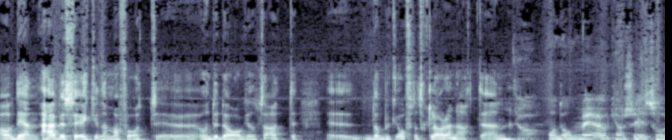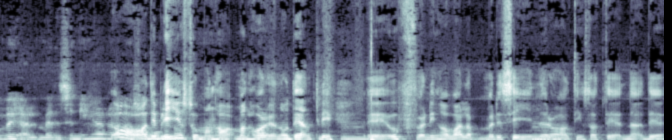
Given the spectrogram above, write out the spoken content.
av den här besöken de har fått äh, under dagen så att äh, de brukar oftast klara natten. Och de är, kanske är så väl medicinerade? Ja, det blir ju så. Man har, man har en ordentlig Mm. eh, uppföljning av alla mediciner och allting. Så att, det, det,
